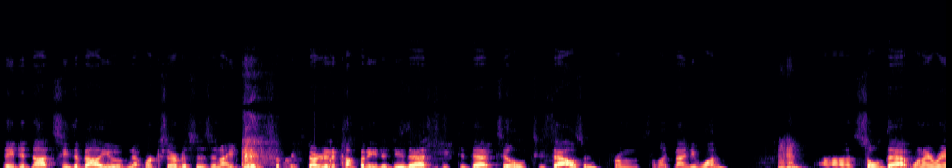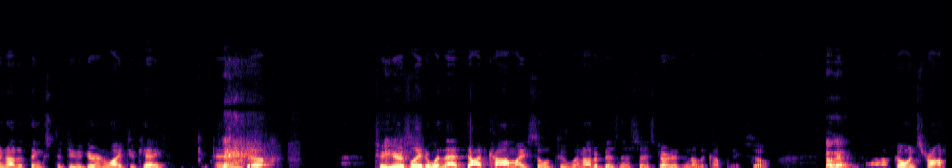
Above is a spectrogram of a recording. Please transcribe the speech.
they did not see the value of network services, and I did. So I started a company to do that. We did that till 2000, from from like 91. Mm-hmm. sold that when I ran out of things to do during Y2K, and two years later, when that dot com I sold to went out of business, I started another company. So, okay, uh, going strong.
